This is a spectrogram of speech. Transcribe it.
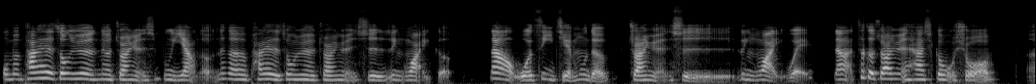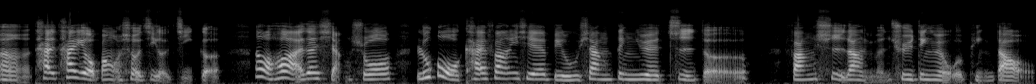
我们 Podcast 众议院的那个专员是不一样的。那个 Podcast 众议院的专员是另外一个，那我自己节目的专员是另外一位。那这个专员他是跟我说，呃，他他也有帮我设计了几个。那我后来在想说，如果我开放一些，比如像订阅制的方式，让你们去订阅我的频道，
